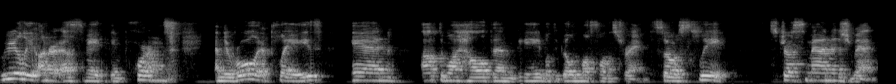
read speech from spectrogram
really underestimate the importance and the role it plays in optimal health and being able to build muscle and strength. So, sleep, stress management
